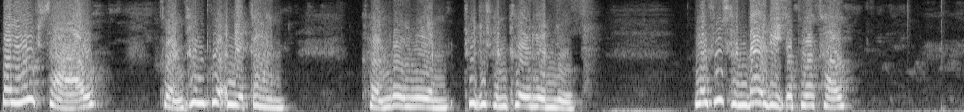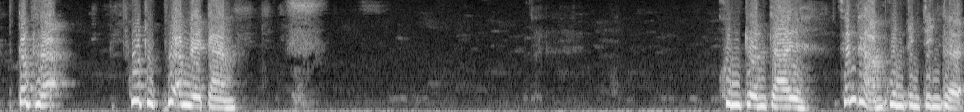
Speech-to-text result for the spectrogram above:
เป็นลูกสาวของท่านผู้อำนวยการของโรงเรียนที่ดิฉันเคยเรียนอยู่ และที่ฉันได้ดีก็เพราะเขา ก็เพราะผู้ถูกผู้อำนวยการคุณเกินใจ ฉันถามคุณจริง ๆ เถอะ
